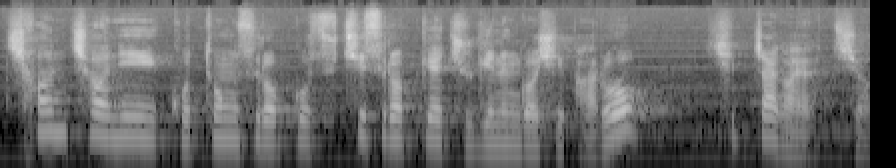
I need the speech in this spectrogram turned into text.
천천히 고통스럽고 수치스럽게 죽이는 것이 바로 십자가였죠.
